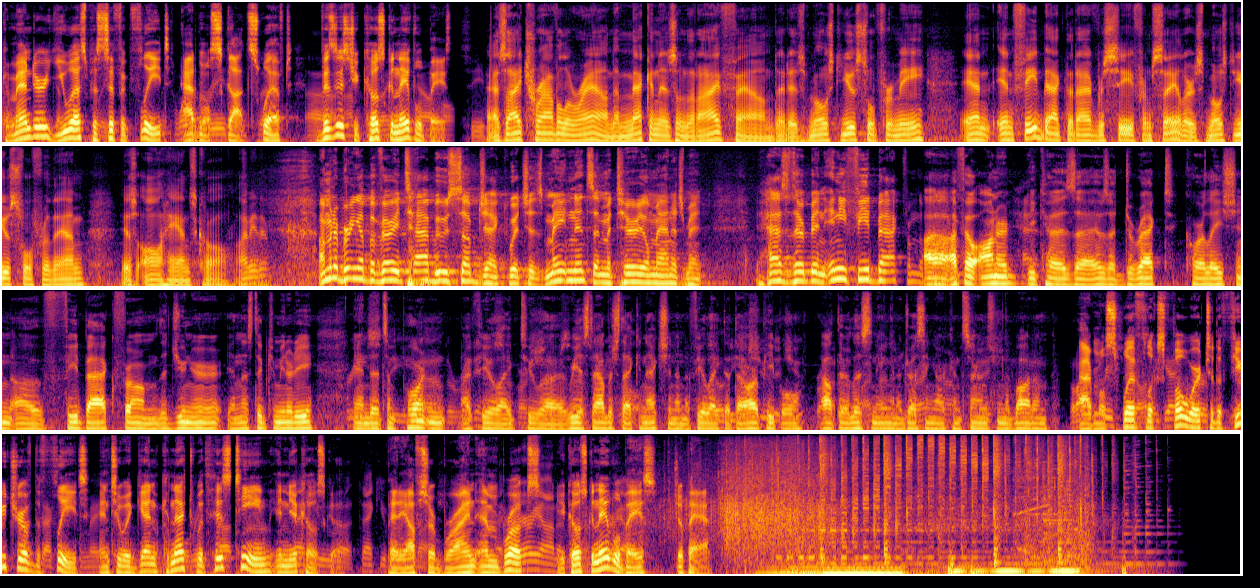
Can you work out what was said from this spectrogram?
Commander, U.S. Pacific Fleet Admiral Scott Swift visits Yokosuka Naval Base. As I travel around, the mechanism that I've found that is most useful for me and in feedback that I've received from sailors, most useful for them is all hands call. I mean, I'm going to bring up a very taboo subject, which is maintenance and material management. Has there been any feedback from the uh, I felt honored because uh, it was a direct correlation of feedback from the junior enlisted community and it's important, I feel like, to uh, reestablish that connection and to feel like that there are people out there listening and addressing our concerns from the bottom. Admiral Swift looks forward to the future of the fleet and to again connect with his team in Yokosuka. Petty Officer Brian M. Brooks, Yokosuka Naval Base, Japan.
